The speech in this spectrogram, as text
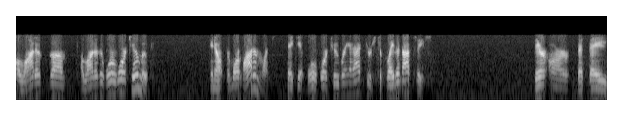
A lot of um, a lot of the World War II movies, you know, the more modern ones, they get World War II reenactors to play the Nazis. There are that they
